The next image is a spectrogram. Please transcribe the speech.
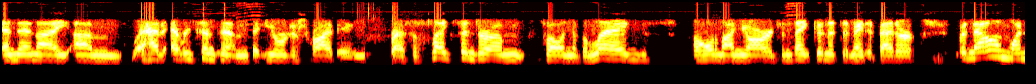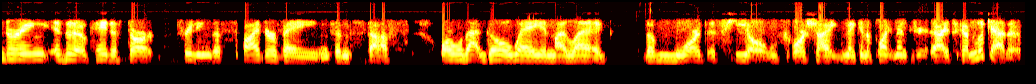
And then I um, had every symptom that you were describing restless leg syndrome, swelling of the legs, the whole nine yards. And thank goodness it made it better. But now I'm wondering is it okay to start treating the spider veins and stuff? Or will that go away in my leg the more this heals? Or should I make an appointment for you guys to come look at it?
